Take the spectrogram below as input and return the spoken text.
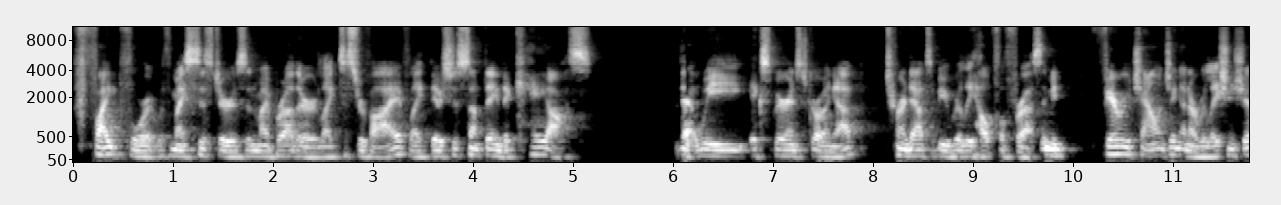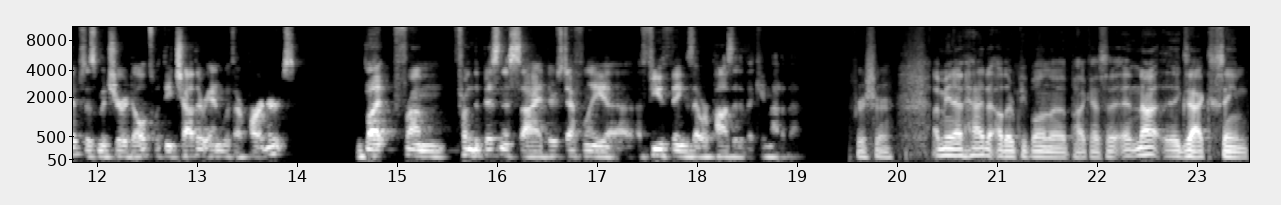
fight for it with my sisters and my brother, like to survive. Like there's just something, the chaos that we experienced growing up turned out to be really helpful for us. I mean, very challenging in our relationships as mature adults with each other and with our partners. But from from the business side, there's definitely a, a few things that were positive that came out of that. For sure. I mean, I've had other people on the podcast, and not exact same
